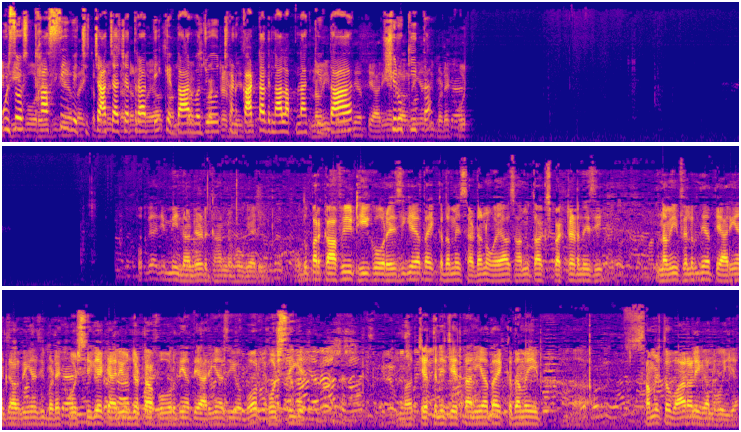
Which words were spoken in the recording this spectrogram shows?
1988 ਵਿੱਚ ਚਾਚਾ ਚਤਰਾ ਤੇ ਕਿਰਦਾਰ ਵਜੋਂ ਛਣਕਾਟਾ ਦੇ ਨਾਲ ਆਪਣਾ ਕਿਰਦਾਰ ਸ਼ੁਰੂ ਕੀਤਾ। ਹੋ ਗਿਆ ਜੀ ਮਹੀਨਾ ਡੇਢ ਖੰਡ ਹੋ ਗਿਆ ਜੀ। ਉਦੋਂ ਪਰ ਕਾਫੀ ਠੀਕ ਹੋ ਰਹੇ ਸੀਗੇ ਇਹ ਤਾਂ ਹੀ ਸਡਨ ਹੋਇਆ। ਸਾਨੂੰ ਤਾਂ ਐਕਸਪੈਕਟਡ ਨਹੀਂ ਸੀ। ਨਵੀਂ ਫਿਲਮ ਦੀਆਂ ਤਿਆਰੀਆਂ ਚੱਲ ਰਹੀਆਂ ਸੀ ਬੜੇ ਖੁਸ਼ ਸੀਗੇ। ਕੈਰੀ ਔਨ ਜੱਟਾ 4 ਦੀਆਂ ਤਿਆਰੀਆਂ ਸੀ ਉਹ ਬਹੁਤ ਖੁਸ਼ ਸੀਗੇ। ਮ- ਚੇਤਨੀ ਚੇਤਾਨੀਆਂ ਤਾਂ ਇੱਕਦਮ ਹੀ ਅ, ਸਮਝ ਤੋਂ ਬਾਹਰ ਵਾਲੀ ਗੱਲ ਹੋਈ ਆ।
